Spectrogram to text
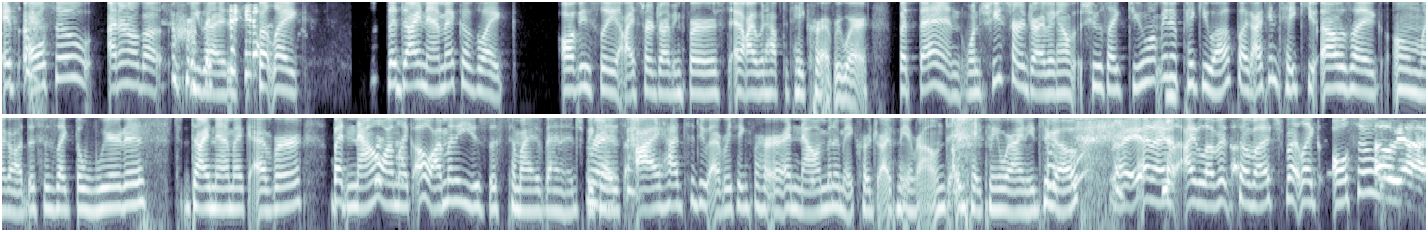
it's also i don't know about you guys but like the dynamic of like obviously i started driving first and i would have to take her everywhere but then when she started driving I, she was like do you want me to pick you up like i can take you i was like oh my god this is like the weirdest dynamic ever but now i'm like oh i'm gonna use this to my advantage Right. because i had to do everything for her and now i'm gonna make her drive me around and take me where i need to go Right. and i i love it so much but like also Oh yeah.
